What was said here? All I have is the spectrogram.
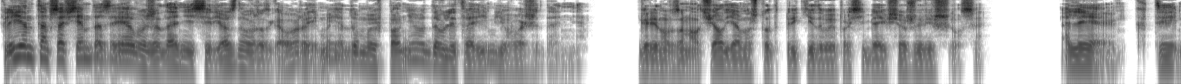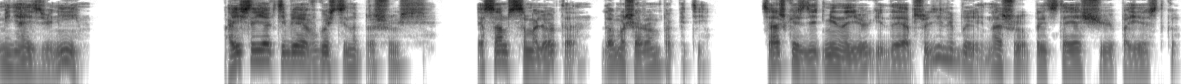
Клиент там совсем дозрел в ожидании серьезного разговора, и мы, я думаю, вполне удовлетворим его ожидания. Горинов замолчал, явно что-то прикидывая про себя, и все же решился. — Олег, ты меня извини. А если я к тебе в гости напрошусь? Я сам с самолета, дома шаром покати. Сашка с детьми на юге, да и обсудили бы нашу предстоящую поездку.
